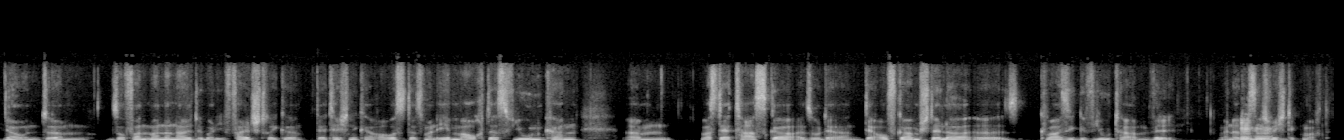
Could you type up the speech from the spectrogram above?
Ja, und ähm, so fand man dann halt über die Fallstrecke der Technik heraus, dass man eben auch das viewen kann, ähm, was der Tasker, also der, der Aufgabensteller, äh, quasi geviewt haben will, wenn er das mhm. nicht richtig macht.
